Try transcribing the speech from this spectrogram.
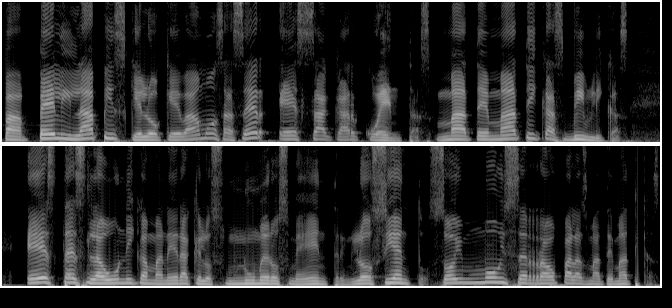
papel y lápiz, que lo que vamos a hacer es sacar cuentas, matemáticas bíblicas Esta es la única manera que los números me entren. Lo siento, soy muy cerrado para las matemáticas.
